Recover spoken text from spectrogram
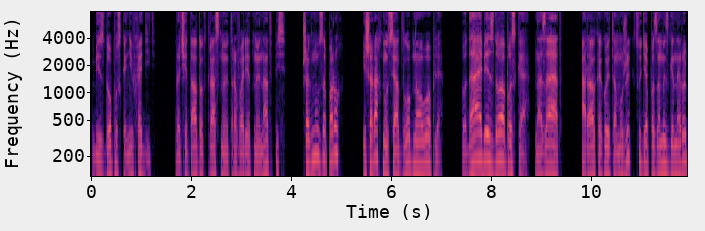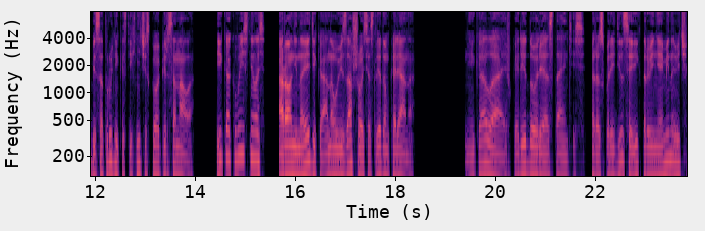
без допуска не входить. Прочитал тут красную трафаретную надпись, шагнул за порог и шарахнулся от злобного вопля. «Куда без допуска? Назад!» Орал какой-то мужик, судя по замызганной робе сотрудник из технического персонала. И, как выяснилось, орал не на Эдика, а на увязавшегося следом Коляна. «Николай, в коридоре останьтесь», — распорядился Виктор Вениаминович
